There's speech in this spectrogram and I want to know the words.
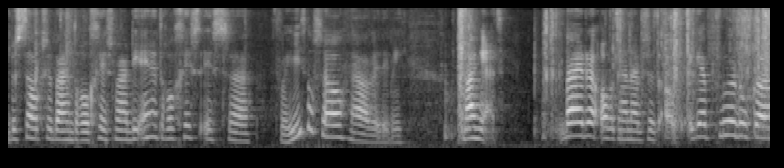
bestel ik ze bij een drogist. Maar die ene drogist is uh, failliet of zo. Ja, weet ik niet. Maakt niet uit. Bij de Albert Heijn hebben ze het ook. Ik heb vloerdoeken.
